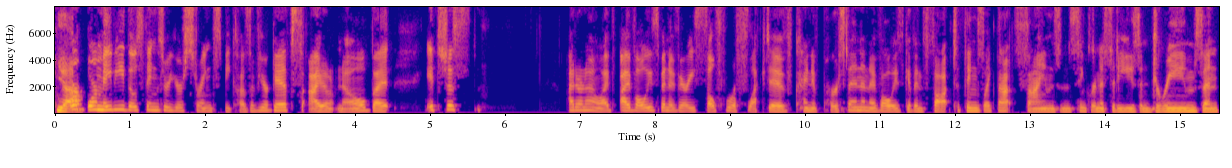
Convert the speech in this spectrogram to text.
yeah or, or maybe those things are your strengths because of your gifts i don't know but it's just I don't know. I've I've always been a very self-reflective kind of person and I've always given thought to things like that, signs and synchronicities and dreams and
